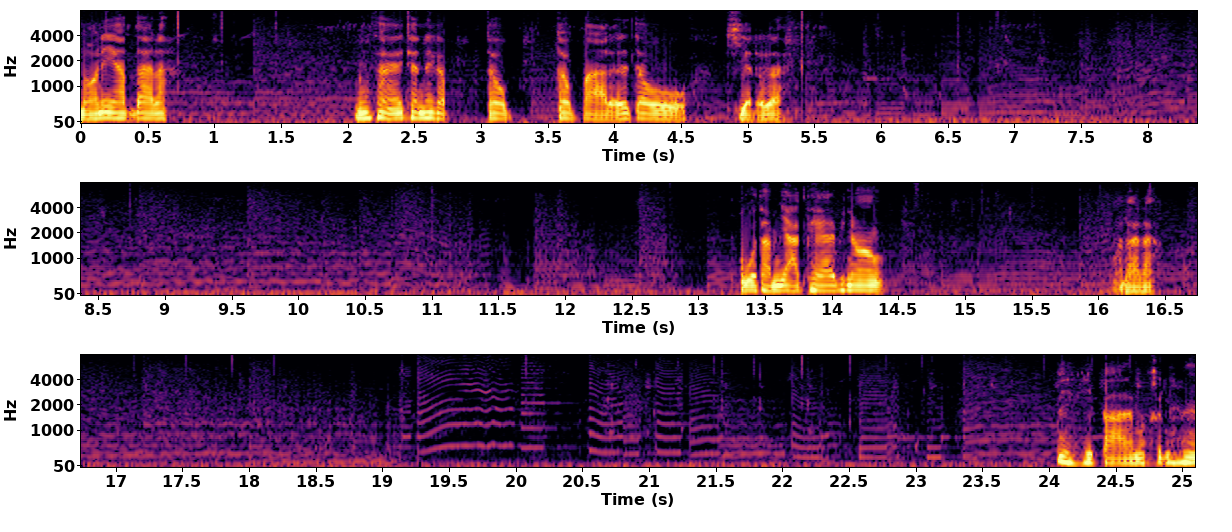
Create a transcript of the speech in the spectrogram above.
น้อนี่ครับได้ละต้องสร้างแอคชั่นให้กับเจ้าเจ้าปลาและเจ้าเขียดแล้วด้วยโอ้ทำยากแท้พี่น้องมาได้ละ นี่มีปลาแล้วมาขึ้นห้า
